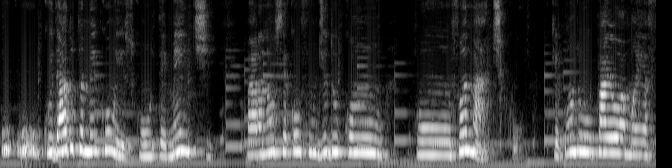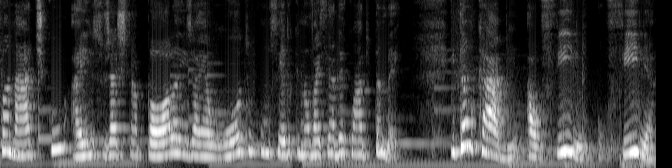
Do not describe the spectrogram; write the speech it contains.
o, o cuidado também com isso, com o temente, para não ser confundido com, com fanático. Porque quando o pai ou a mãe é fanático, aí isso já extrapola e já é um outro conselho que não vai ser adequado também. Então cabe ao filho ou filha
